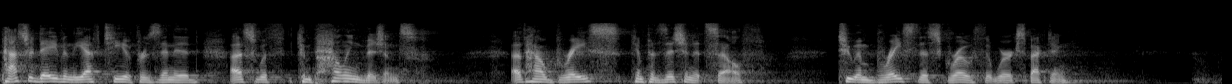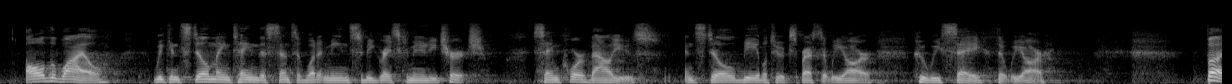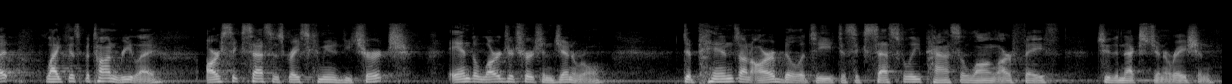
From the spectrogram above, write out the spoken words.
Pastor Dave and the FT have presented us with compelling visions of how grace can position itself to embrace this growth that we're expecting. All the while, we can still maintain this sense of what it means to be Grace Community Church. Same core values, and still be able to express that we are who we say that we are. But, like this baton relay, our success as Grace Community Church and the larger church in general depends on our ability to successfully pass along our faith to the next generation.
